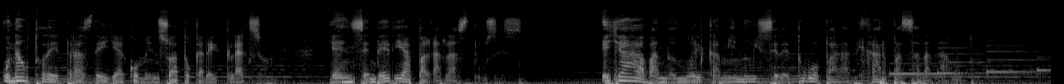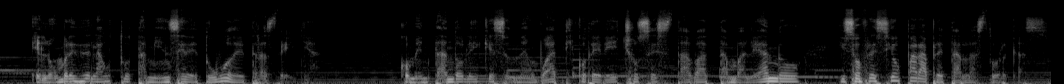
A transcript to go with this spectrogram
Un auto detrás de ella comenzó a tocar el claxon y a encender y apagar las luces. Ella abandonó el camino y se detuvo para dejar pasar al auto. El hombre del auto también se detuvo detrás de ella, comentándole que su neumático derecho se estaba tambaleando y se ofreció para apretar las tuercas.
